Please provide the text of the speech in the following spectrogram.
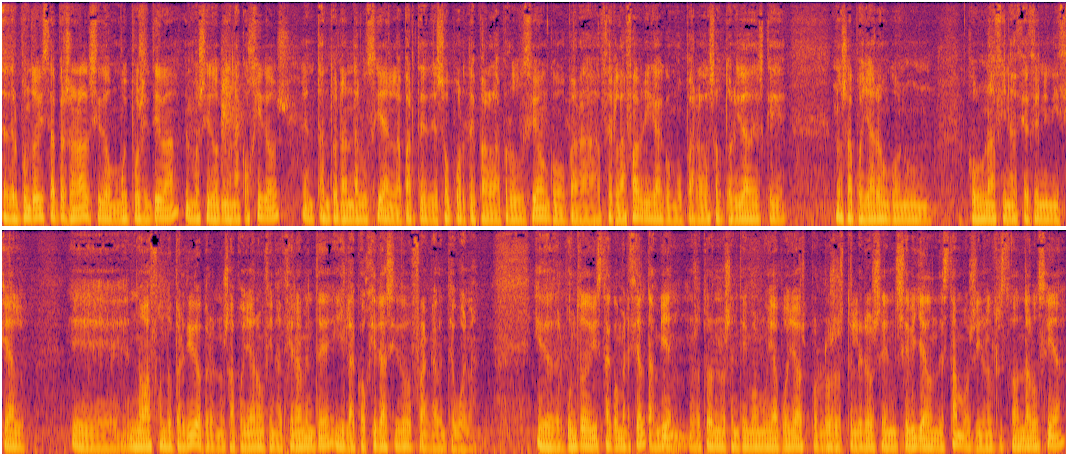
desde el punto de vista personal, ha sido muy positiva. Hemos sido bien acogidos, en, tanto en Andalucía, en la parte de soporte para la producción, como para hacer la fábrica, como para las autoridades que nos apoyaron con, un, con una financiación inicial, eh, no a fondo perdido, pero nos apoyaron financieramente y la acogida ha sido francamente buena. Y desde el punto de vista comercial también. Nosotros nos sentimos muy apoyados por los hosteleros en Sevilla, donde estamos, y en el resto de Andalucía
